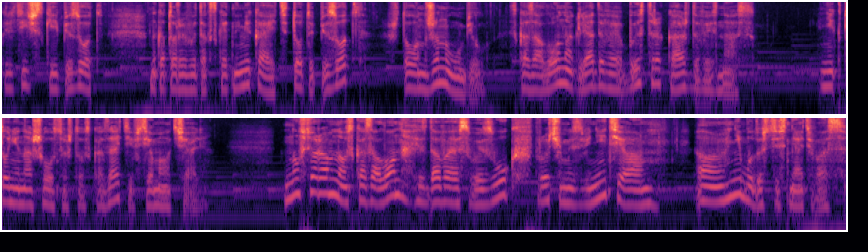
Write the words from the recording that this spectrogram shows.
критический эпизод, на который вы, так сказать, намекаете, тот эпизод, что он жену убил, сказал он, оглядывая быстро каждого из нас. Никто не нашелся, что сказать, и все молчали. «Ну, все равно», — сказал он, издавая свой звук. «Впрочем, извините, а а, «Не буду стеснять вас».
